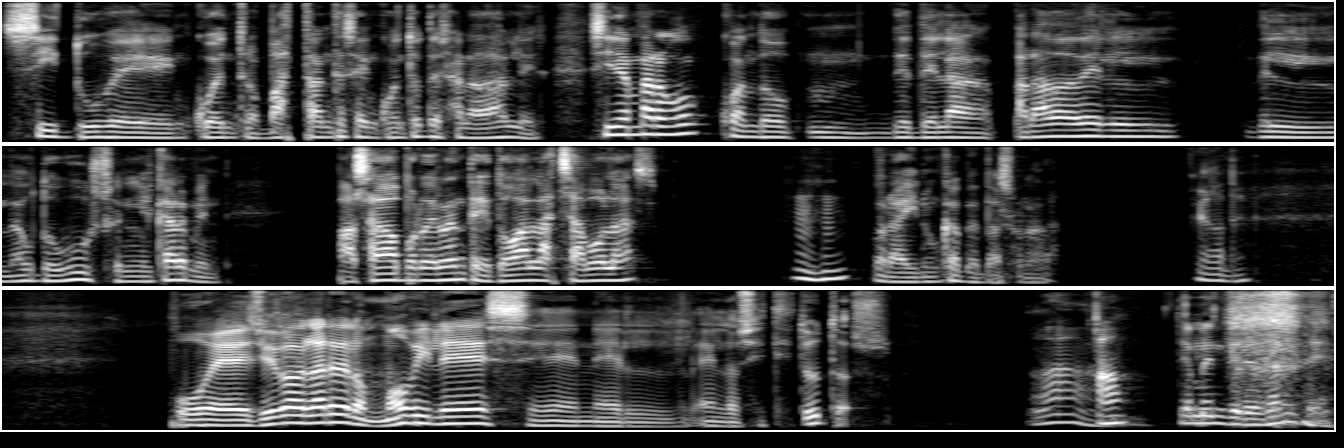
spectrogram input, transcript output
sí tuve encuentros, bastantes encuentros desagradables. Sin embargo, cuando mm, desde la parada del, del autobús en el Carmen pasaba por delante de todas las chabolas, por ahí nunca me pasó nada. Fíjate. Pues yo iba a hablar de los móviles en, el- en los institutos. Ah, Ah. tema interesante.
